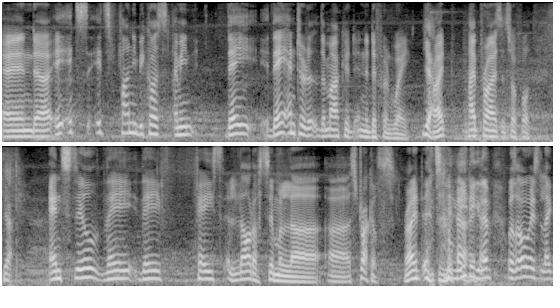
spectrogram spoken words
and uh, it, it's it's funny because I mean they they entered the market in a different way, Yeah. right? High price and so forth, Yeah. and still they they faced a lot of similar uh, struggles, right? And so meeting them was always like.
